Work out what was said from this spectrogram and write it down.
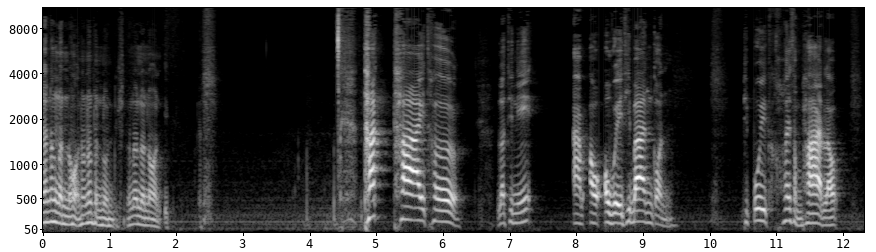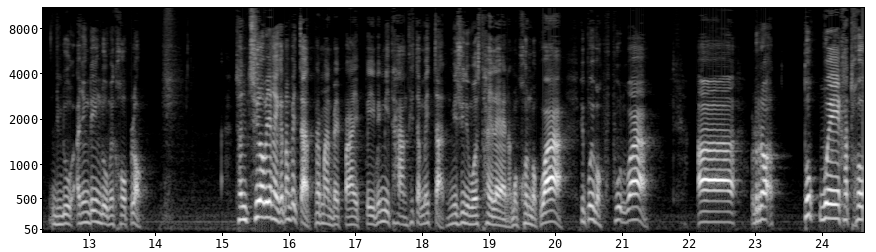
นั่งนั่งนอนนอนนั่งนั่งนอนนอนนั่งนั่งนอนนอนอีกทักทายเธอ แล้วทีนี้เอาเอาเวที่บ้านก่อน พี่ปุ้ยให้สัมภาษณ์แล้วยังดูอะยังยังดูไม่ครบหรอก ฉันเชื่อว่ายังไงก็ต้องไปจัดประมาณปลายปลายปีไม่มีทางที่จะไม่จัด Miss Universe Thailand อะบางคนบอกว่า พี่ปุ้ยบอกพูดว่าอ่ารอทุกเวค่ะโทร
